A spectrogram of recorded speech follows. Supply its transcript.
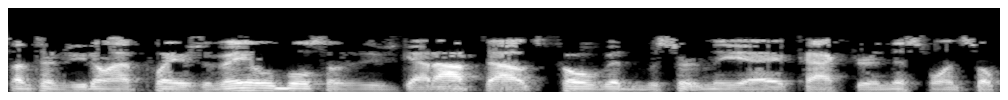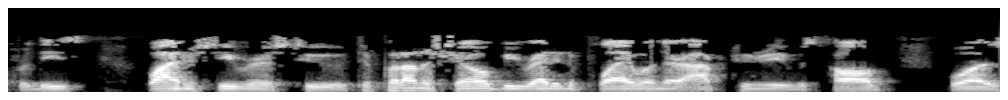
Sometimes you don't have players available. Sometimes you've got opt-outs. COVID was certainly a factor in this one. So for these wide receivers to to put on a show, be ready to play when their opportunity was called was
